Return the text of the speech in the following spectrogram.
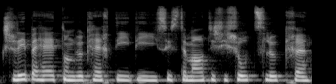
geschrieben hat und wirklich die, die systematische Schutzlücke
